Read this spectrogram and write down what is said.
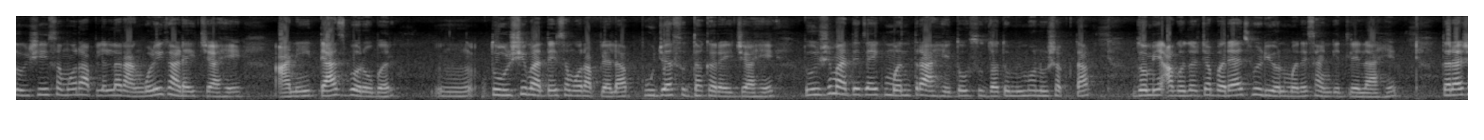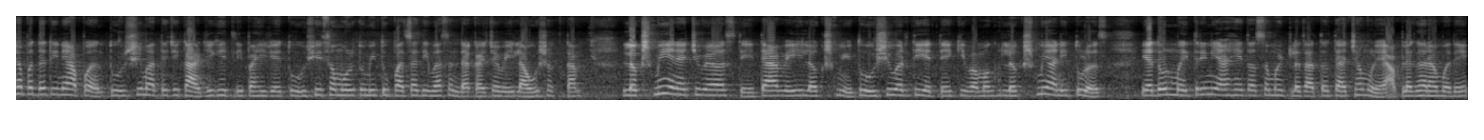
तुळशीसमोर आपल्याला रांगोळी काढायची आहे आणि त्याचबरोबर तुळशी मातेसमोर आपल्याला पूजासुद्धा करायची आहे. तुळशी मातेचा एक मंत्र आहे तो सुद्धा तुम्ही म्हणू शकता जो मी अगोदरच्या बऱ्याच व्हिडिओमध्ये सांगितलेला आहे. तर अशा पद्धतीने आपण तुळशी मातेची काळजी घेतली पाहिजे. तुळशीसमोर तुम्ही तुपाचा दिवा संध्याकाळच्या वेळी लावू शकता. लक्ष्मी येण्याची वेळ असते त्यावेळी लक्ष्मी तुळशीवरती येते किंवा मग लक्ष्मी आणि तुळस या दोन मैत्रिणी आहेत असं म्हटलं जातं. त्याच्यामुळे आपल्या घरामध्ये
